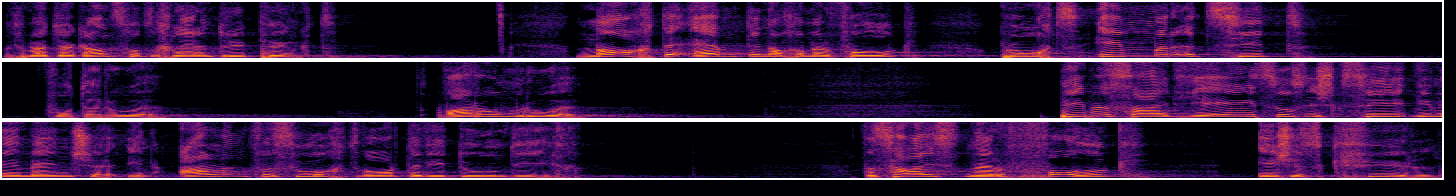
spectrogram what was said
Und ich möchte euch ganz kurz erklären, drei Punkte. Nach der Ernte, nach dem Erfolg, braucht es immer eine Zeit von der Ruhe. Warum Ruhe? Die Bibel sagt, Jesus ist wie wir Menschen, in allem versucht worden wie du und ich. Das heißt, ein Erfolg ist ein Gefühl,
